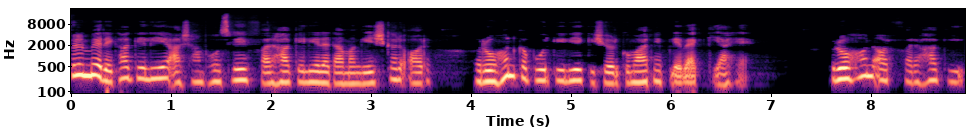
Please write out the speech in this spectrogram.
फ़िल्म में रेखा के लिए आशा भोसले, फरहा के लिए लता मंगेशकर और रोहन कपूर के लिए किशोर कुमार ने प्लेबैक किया है। रोहन और फरहा की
